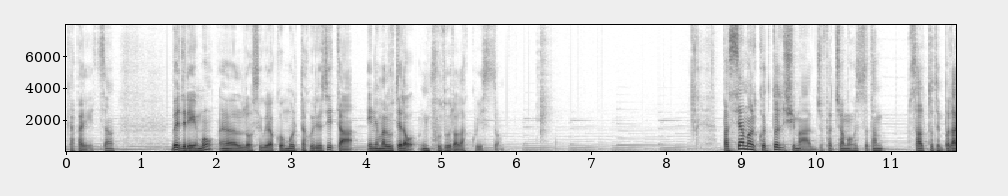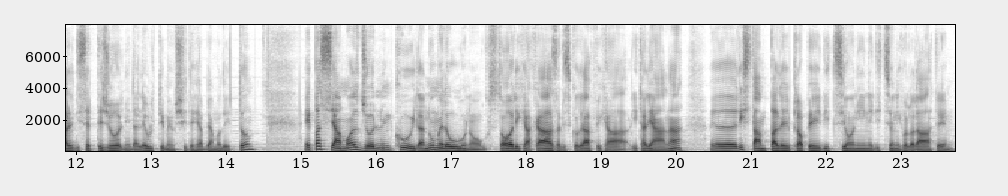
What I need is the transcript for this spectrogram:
Caparezza. Vedremo, eh, lo seguirò con molta curiosità e ne valuterò in futuro l'acquisto. Passiamo al 14 maggio, facciamo questo tam- salto temporale di 7 giorni dalle ultime uscite che abbiamo detto e passiamo al giorno in cui la numero 1, storica casa discografica italiana, eh, ristampa le proprie edizioni in edizioni colorate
